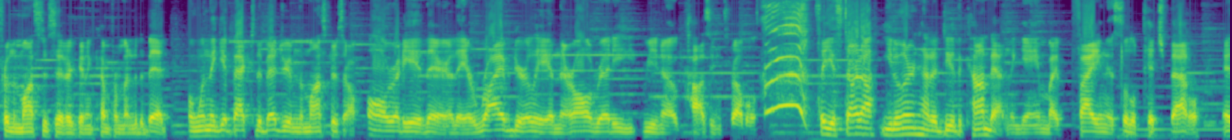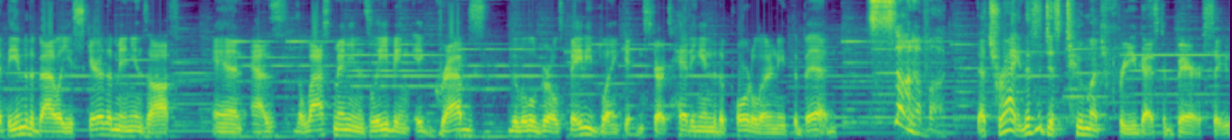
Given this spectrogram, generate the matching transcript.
from the monsters that are going to come from under the bed. But when they get back to the bedroom, the monsters are already there. They arrived early and they're already, you know, causing trouble. So you start off, you learn how to do the combat in the game by fighting this little pitched battle. At the end of the battle, you scare the minions off and as the last minion is leaving, it grabs the little girl's baby blanket and starts heading into the portal underneath the bed. Son of a. That's right. This is just too much for you guys to bear. So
